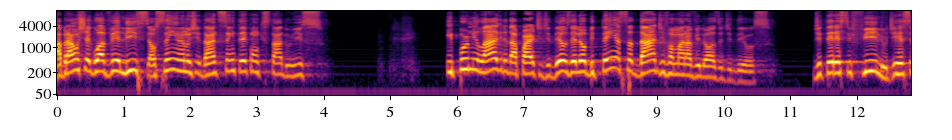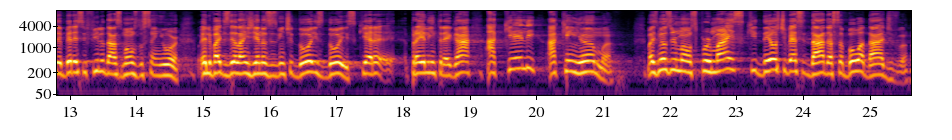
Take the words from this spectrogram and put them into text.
Abraão chegou à velhice, aos 100 anos de idade, sem ter conquistado isso. E por milagre da parte de Deus, ele obtém essa dádiva maravilhosa de Deus de ter esse filho, de receber esse filho das mãos do Senhor. Ele vai dizer lá em Gênesis 22, 2, que era para ele entregar aquele a quem ama. Mas, meus irmãos, por mais que Deus tivesse dado essa boa dádiva,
